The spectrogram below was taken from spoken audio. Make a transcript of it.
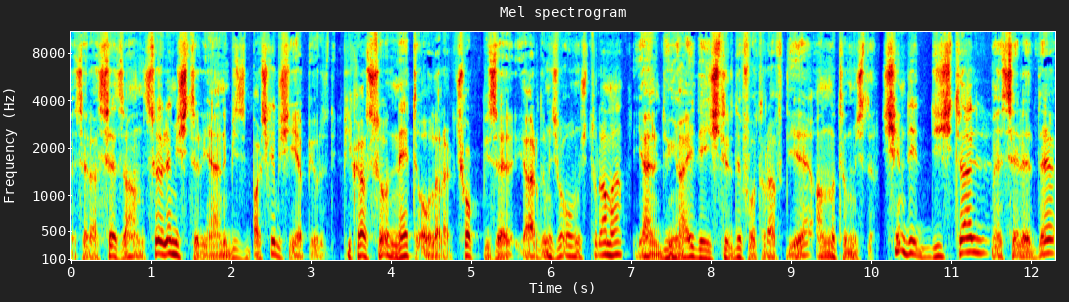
mesela Sezan söylemiştir. Yani biz başka bir şey yapıyoruz. Picasso net olarak çok bize yardımcı olmuştur ama yani dünyayı değiştirdi fotoğraf diye anlatılmıştır. Şimdi dijital meselede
